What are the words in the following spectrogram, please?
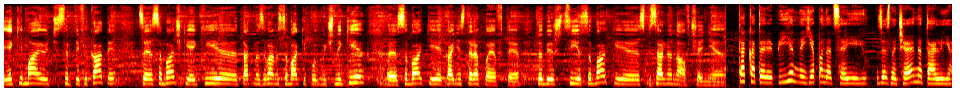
які мають сертифікати. Це собачки, які е, так називаємо собаки-помічники, е, собаки каністерапевти. Тобі ж ці собаки спеціально навчені. Така терапія не є панацеєю, зазначає Наталія,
